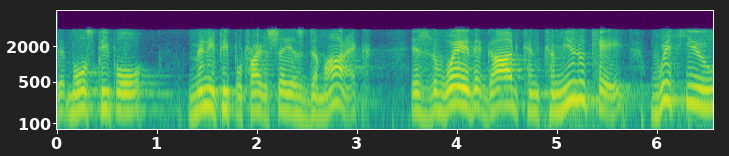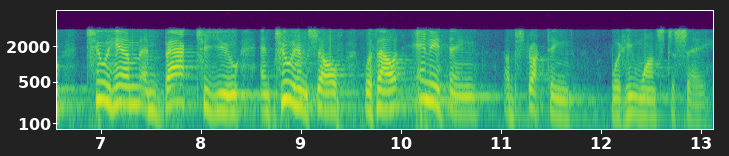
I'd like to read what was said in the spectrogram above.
that most people, many people try to say is demonic, is the way that God can communicate with you, to Him, and back to you, and to Himself without anything obstructing what He wants to say.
